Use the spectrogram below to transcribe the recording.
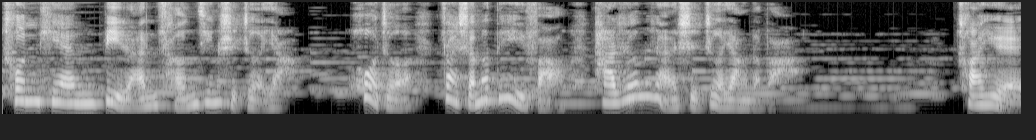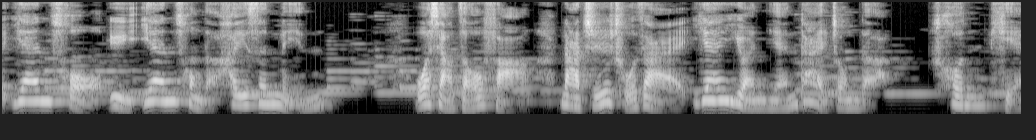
春天必然曾经是这样。或者在什么地方，它仍然是这样的吧。穿越烟囱与烟囱的黑森林，我想走访那只处在烟远年代中的春天。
